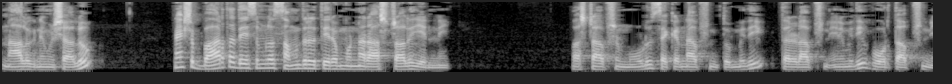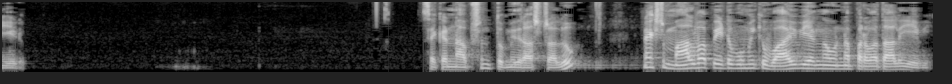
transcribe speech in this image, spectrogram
నాలుగు నిమిషాలు. నెక్స్ట్ భారతదేశంలో సముద్ర తీరం ఉన్న రాష్ట్రాలు ఎన్ని? ఫస్ట్ ఆప్షన్ మూడు సెకండ్ ఆప్షన్ తొమ్మిది థర్డ్ ఆప్షన్ ఎనిమిది ఫోర్త్ ఆప్షన్ ఏడు. సెకండ్ ఆప్షన్ తొమ్మిది రాష్ట్రాలు. నెక్స్ట్ మాల్వా పీఠభూమికి వాయువ్యంగా ఉన్న పర్వతాలు ఏవి?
